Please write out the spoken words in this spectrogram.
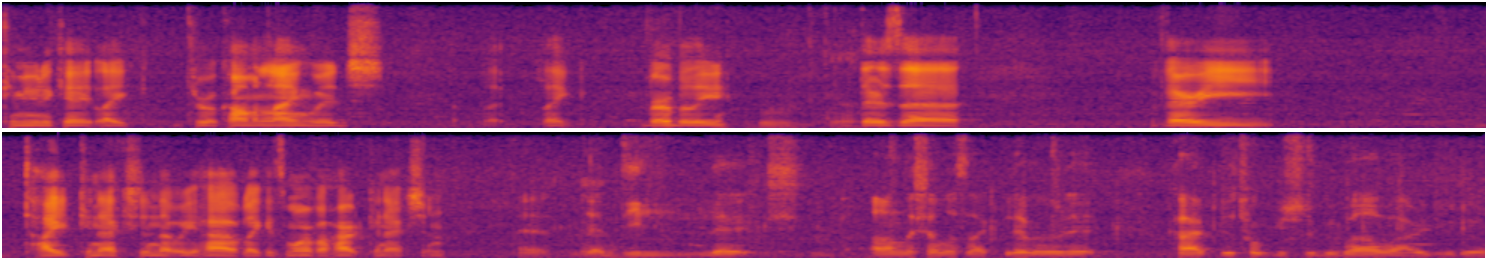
communicate like through a common language, like verbally, Hmm, yeah. there's a very tight connection that we have. Like it's more of a heart connection. Evet, yani dille anlaşamasak bile böyle kalple çok güçlü bir bağ var gibi diyor.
